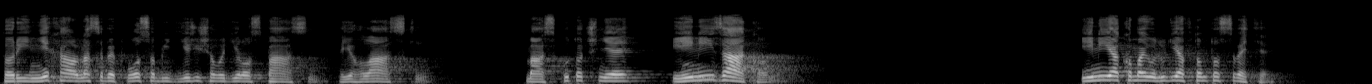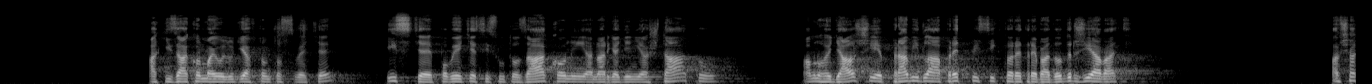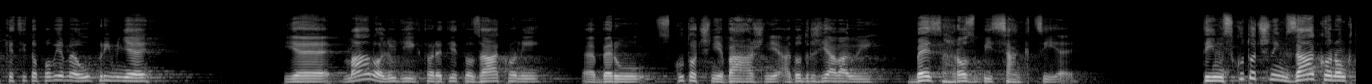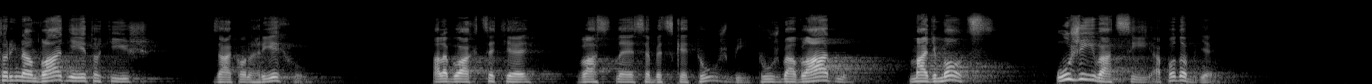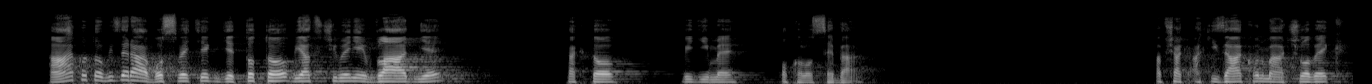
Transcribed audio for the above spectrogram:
ktorý nechal na sebe pôsobiť Ježišovo dielo spásy, jeho lásky, má skutočne iný zákon, iný, ako majú ľudia v tomto svete. Aký zákon majú ľudia v tomto svete? Isté, poviete si, sú to zákony a nariadenia štátu a mnohé ďalšie pravidlá a predpisy, ktoré treba dodržiavať. Avšak keď si to povieme úprimne, je málo ľudí, ktoré tieto zákony berú skutočne vážne a dodržiavajú ich bez hrozby sankcie. Tým skutočným zákonom, ktorý nám vládne, je totiž zákon hriechu. Alebo ak chcete, vlastné sebecké túžby, túžba vládnuť, mať moc, užívať si a podobne. A ako to vyzerá vo svete, kde toto viac či menej vládne, tak to vidíme okolo seba. Avšak aký zákon má človek,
